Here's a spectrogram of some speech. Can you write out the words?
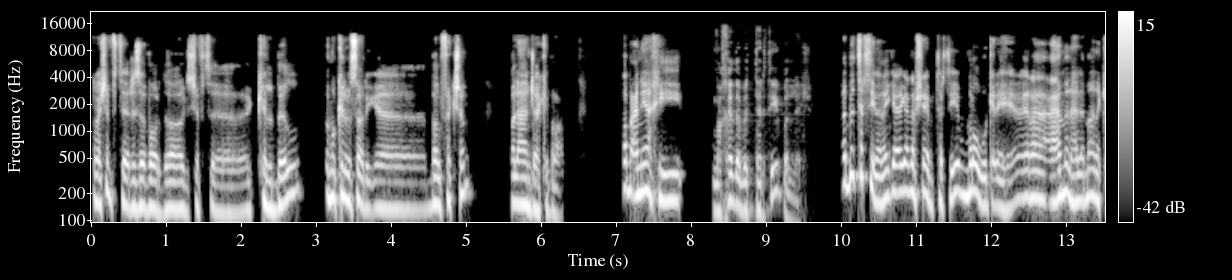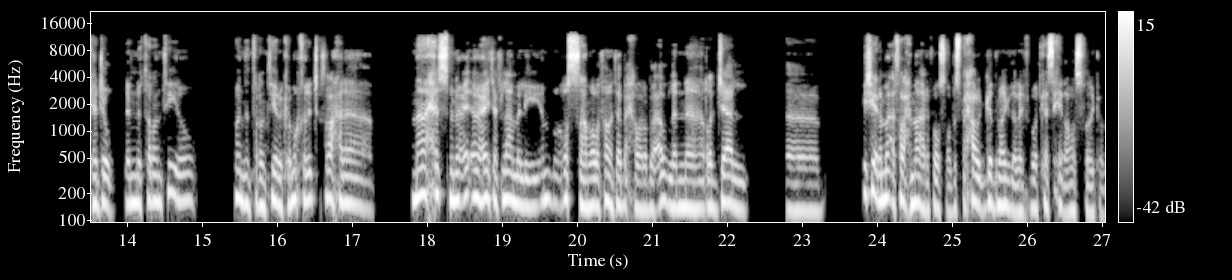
طبعا شفت Reservoir Dogs شفت Kill Bill مو كلمه sorry Pulp Fiction والآن جاكي براون. طبعا يا أخي ماخذها بالترتيب ولا إيش؟ بالترتيب أنا قاعد أمشي بالترتيب مروق عليه. أنا عاملها الامانه كجو لأنه ترنتينو كوينتن ترنتينو كمخرج. صراحة أنا ما أحس من نوعي- نوعية أفلام اللي رصها ماراثون اتابعها ورا بعض لأن الرجال آه في شيء أنا ما صراحة ما أعرف أوصفه بس بحاول قد ما أقدر في بودكاست الحين أوصفه لكم.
